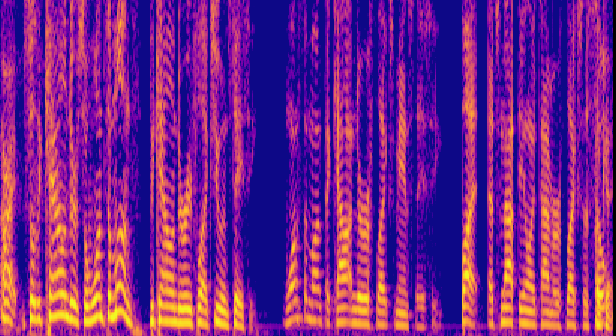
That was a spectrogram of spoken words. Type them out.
All right. So the calendar, so once a month, the calendar reflects you and Stacy. Once a month the calendar reflects me and Stacy. But that's not the only time it reflects us. So Okay.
